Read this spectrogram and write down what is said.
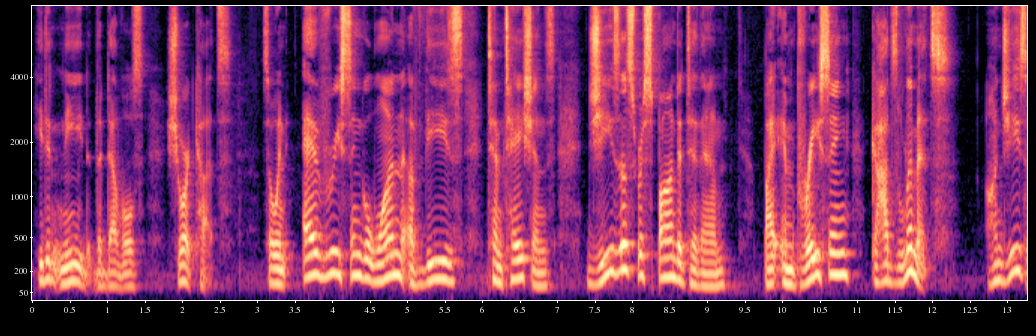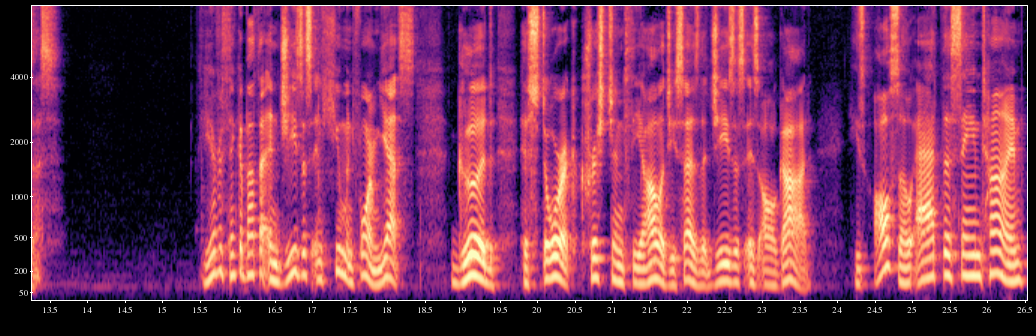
He didn't need the devil's shortcuts. So, in every single one of these temptations, Jesus responded to them by embracing God's limits on Jesus. You ever think about that? And Jesus in human form, yes, good historic Christian theology says that Jesus is all God. He's also at the same time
